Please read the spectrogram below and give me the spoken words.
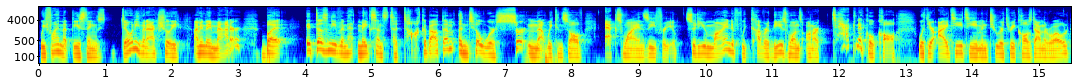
we find that these things don't even actually, I mean, they matter, but it doesn't even make sense to talk about them until we're certain that we can solve X, Y, and Z for you. So, do you mind if we cover these ones on our technical call with your IT team in two or three calls down the road?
